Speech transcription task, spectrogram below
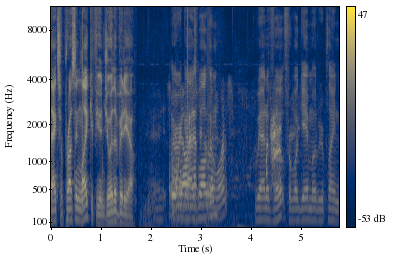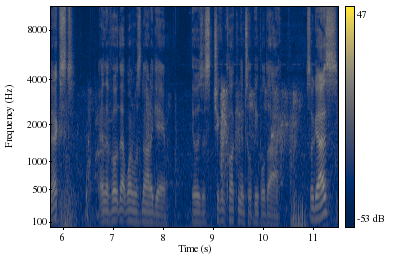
Thanks for pressing like if you enjoy the video. So Alright, all guys, have to do it welcome. once? We had a vote for what game mode we were playing next, and the vote that one was not a game. It was just chicken clucking until people die. So guys,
